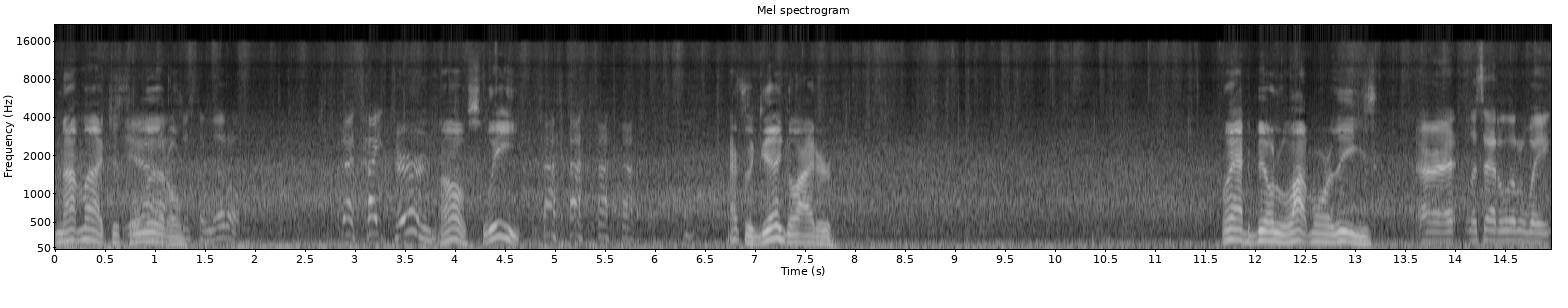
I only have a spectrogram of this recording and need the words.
Not much, just yeah, a little. Just a little. That tight turn. Oh, sweet. That's a good glider. We had to build a lot more of these. All right, let's add a little weight.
